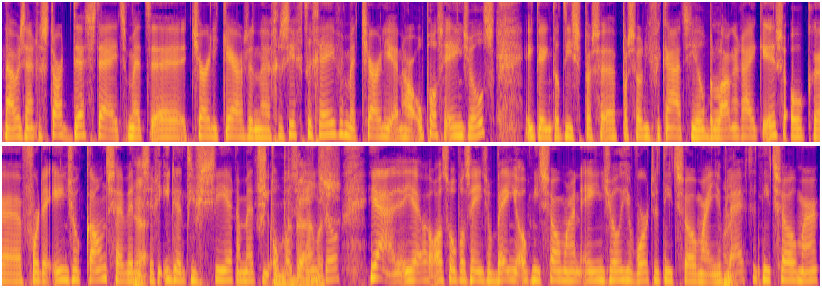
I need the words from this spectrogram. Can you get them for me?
Nou, we zijn gestart destijds met uh, Charlie Kers een uh, gezicht te geven. Met Charlie en haar oppas angels. Ik denk dat die personificatie heel belangrijk is. Ook voor de angel kant. Zij willen ja. zich identificeren met die oppas angel. Ja, als oppas angel ben je ook niet zomaar een angel. Je wordt het niet zomaar en je blijft het niet zomaar.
